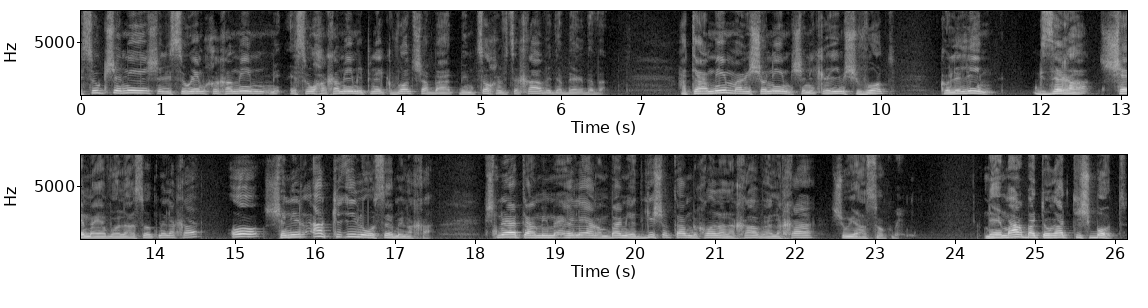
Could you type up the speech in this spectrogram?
וסוג שני של איסורים חכמים, איסרו חכמים מפני כבוד שבת, במצוא חפצך ודבר דבר. הטעמים הראשונים שנקראים שבות, כוללים גזרה, שמא יבוא לעשות מלאכה, או שנראה כאילו עושה מלאכה. שני הטעמים האלה, הרמב"ם ידגיש אותם בכל הלכה והלכה שהוא יעסוק בהם. נאמר בתורה תשבות,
